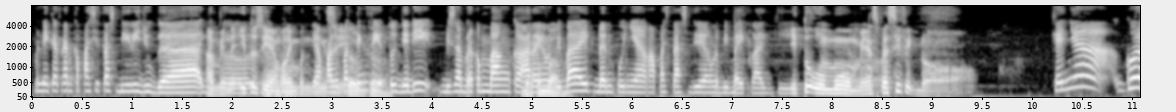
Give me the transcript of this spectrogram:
meningkatkan kapasitas diri juga gitu. amin. Itu sih yang paling penting yang paling sih. penting sih Betul, itu. jadi bisa berkembang ke arah yang Berkembang. lebih baik dan punya kapasitas diri yang lebih baik lagi. Itu umum yang spesifik dong. Kayaknya gue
